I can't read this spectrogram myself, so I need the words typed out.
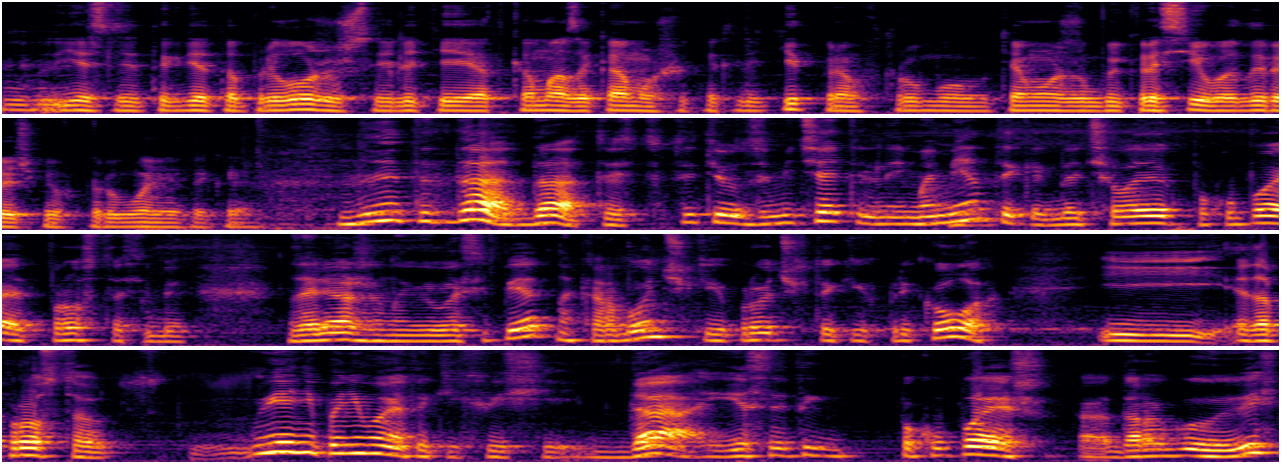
Мгм. если ты где-то приложишься или тебе от КамАЗа камушек отлетит прям в трубу, у тебя может быть красивая дырочка в карбоне такая. Ну это да, да. То есть вот эти вот замечательные моменты, когда человек покупает просто себе заряженный велосипед на карбончике и прочих таких приколах. И это просто... ну, я не понимаю таких вещей. Да, если ты покупаешь э, дорогую вещь,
